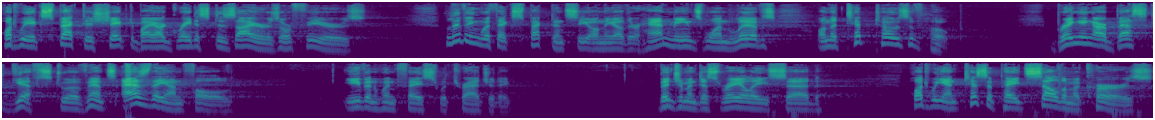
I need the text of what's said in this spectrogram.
What we expect is shaped by our greatest desires or fears. Living with expectancy, on the other hand, means one lives on the tiptoes of hope, bringing our best gifts to events as they unfold, even when faced with tragedy. Benjamin Disraeli said, What we anticipate seldom occurs,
